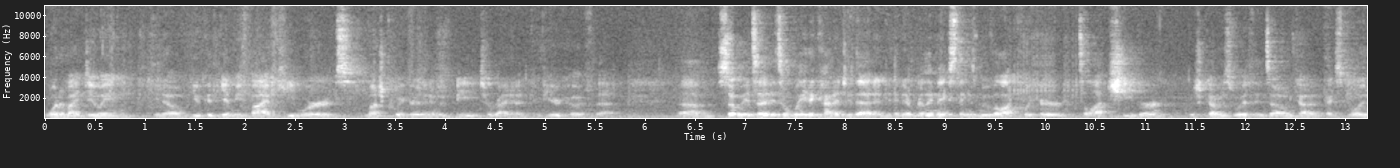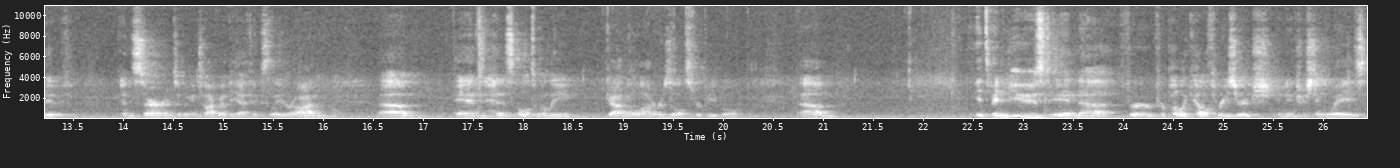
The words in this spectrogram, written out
what am I doing? You know, you could give me five keywords much quicker than it would be to write a computer code for that. Um, so it's a, it's a way to kind of do that, and, and, it really makes things move a lot quicker. It's a lot cheaper, which comes with its own kind of exploitive concerns, and we can talk about the ethics later on, um, and has ultimately gotten a lot of results for people. Um, it's been used in, uh, for, for public health research in interesting ways.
